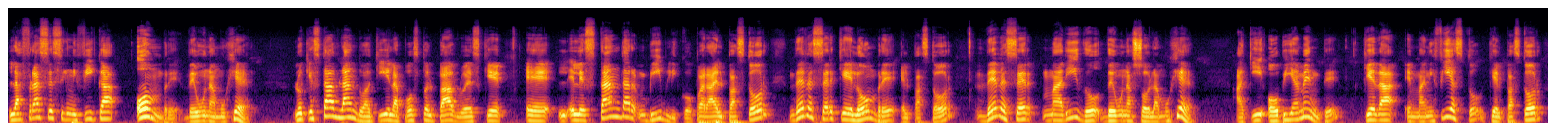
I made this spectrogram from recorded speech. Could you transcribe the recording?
la frase significa hombre de una mujer. Lo que está hablando aquí el apóstol Pablo es que eh, el estándar bíblico para el pastor debe ser que el hombre, el pastor, debe ser marido de una sola mujer. Aquí obviamente queda en manifiesto que el pastor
